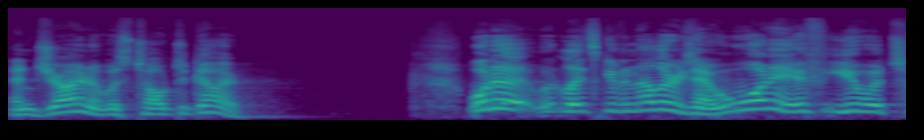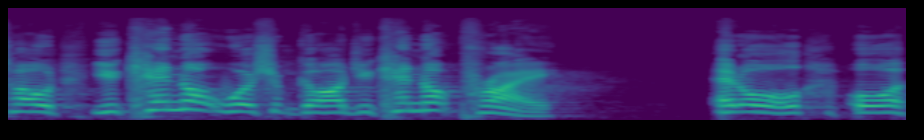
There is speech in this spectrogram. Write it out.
and Jonah was told to go. What if, let's give another example. What if you were told you cannot worship God, you cannot pray at all, or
